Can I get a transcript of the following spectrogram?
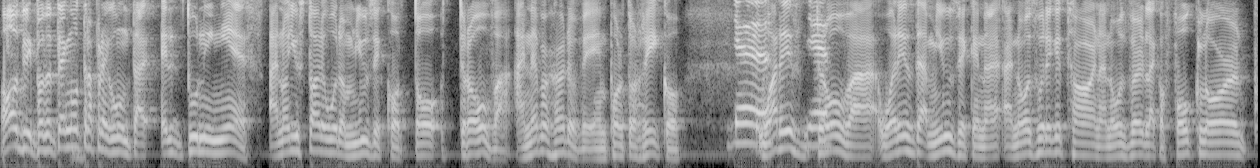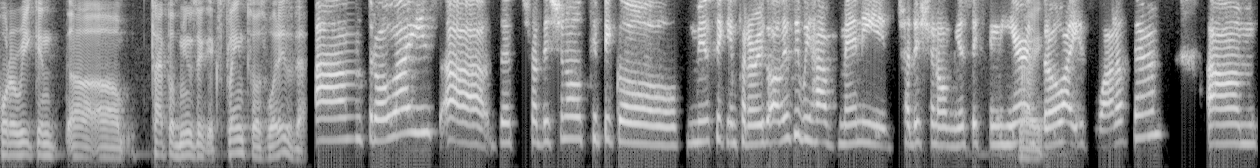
Audri, pero tengo otra pregunta. El, tu niñez. I know you started with a music called to- Trova. I never heard of it in Puerto Rico. Yes. What is yes. Trova? What is that music? And I, I know it's with a guitar, and I know it's very like a folklore Puerto Rican uh, uh, type of music. Explain to us what is that? Um, trova is uh, the traditional, typical music in Puerto Rico. Obviously, we have many traditional musics in here, Right. and trova is one of them. Um,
